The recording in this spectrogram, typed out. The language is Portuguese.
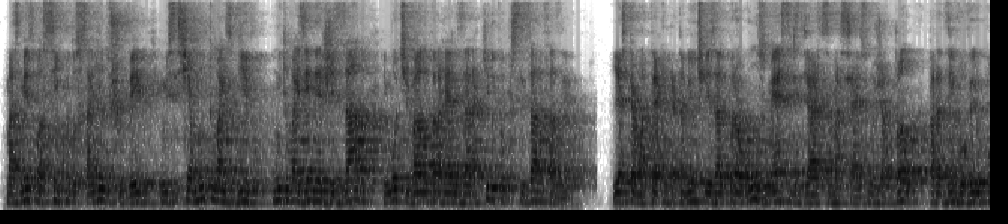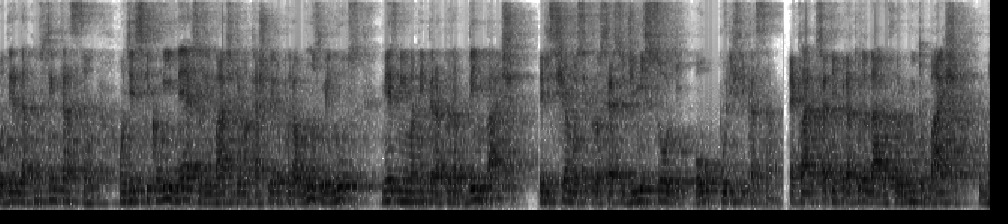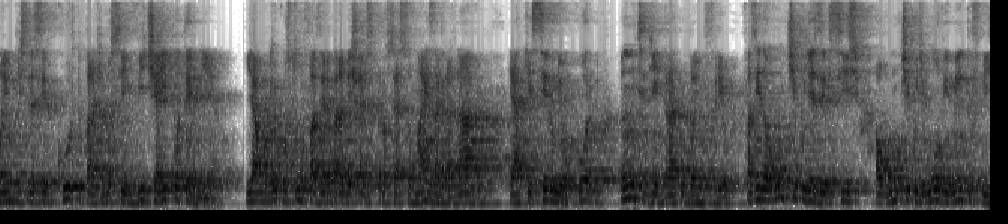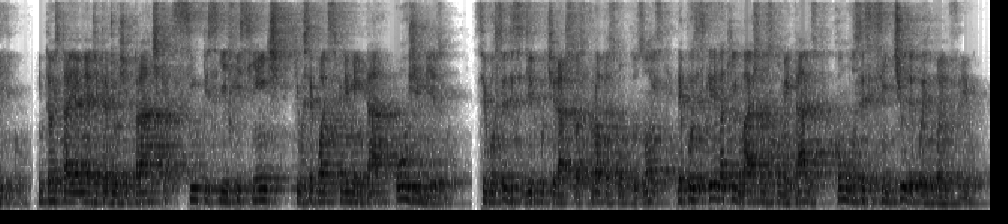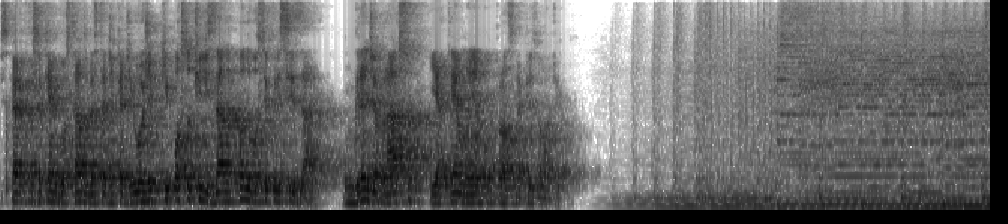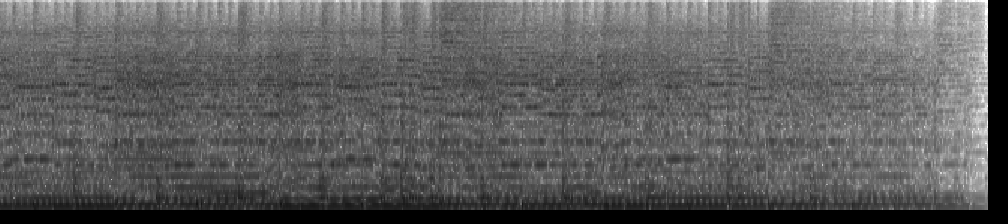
Mas mesmo assim, quando eu saía do chuveiro, eu me sentia muito mais vivo, muito mais energizado e motivado para realizar aquilo que eu precisava fazer. E esta é uma técnica também utilizada por alguns mestres de artes marciais no Japão para desenvolver o poder da concentração, onde eles ficam imersos embaixo de uma cachoeira por alguns minutos, mesmo em uma temperatura bem baixa. Eles chamam esse processo de misogi ou purificação. É claro que se a temperatura da água for muito baixa, o banho precisa ser curto para que você evite a hipotermia. E algo que eu costumo fazer para deixar esse processo mais agradável é aquecer o meu corpo antes de entrar para o banho frio, fazendo algum tipo de exercício, algum tipo de movimento físico. Então está aí a minha dica de hoje prática, simples e eficiente que você pode experimentar hoje mesmo. Se você decidir por tirar suas próprias conclusões, depois escreva aqui embaixo nos comentários como você se sentiu depois do banho frio. Espero que você tenha gostado desta dica de hoje, que possa utilizá-la quando você precisar. Um grande abraço e até amanhã com o próximo episódio.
